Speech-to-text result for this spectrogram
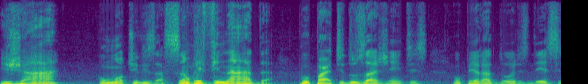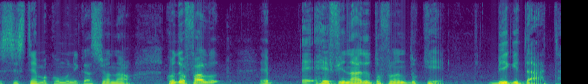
E já com uma utilização refinada por parte dos agentes operadores desse sistema comunicacional. Quando eu falo é, é refinado, eu estou falando do quê? Big Data.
